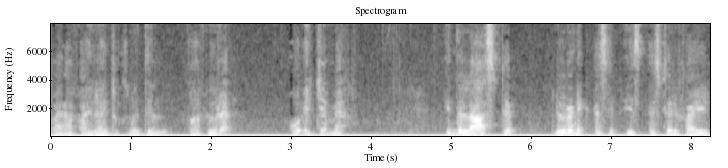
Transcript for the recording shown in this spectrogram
via 5-hydroxymethyl furfural or HMF. In the last step, levulinic acid is esterified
